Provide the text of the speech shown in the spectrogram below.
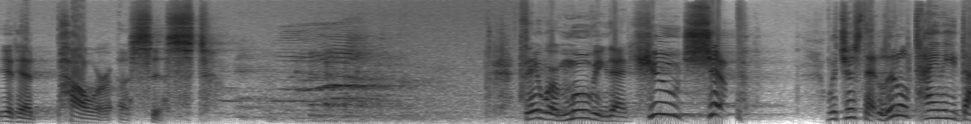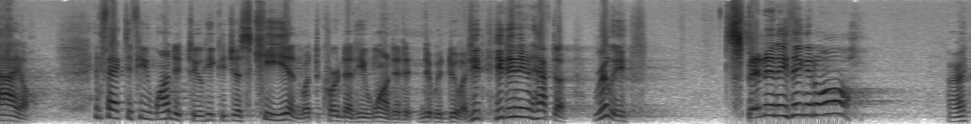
It had power assist. they were moving that huge ship with just that little tiny dial. In fact, if he wanted to, he could just key in what the coordinate he wanted and it would do it. He, he didn't even have to really spin anything at all. All right?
